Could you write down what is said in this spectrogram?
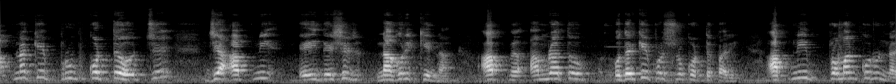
আপনাকে প্রুভ করতে হচ্ছে যে আপনি এই দেশের নাগরিক কিনা আমরা তো ওদেরকে প্রশ্ন করতে পারি। আপনি প্রমাণ করুন না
